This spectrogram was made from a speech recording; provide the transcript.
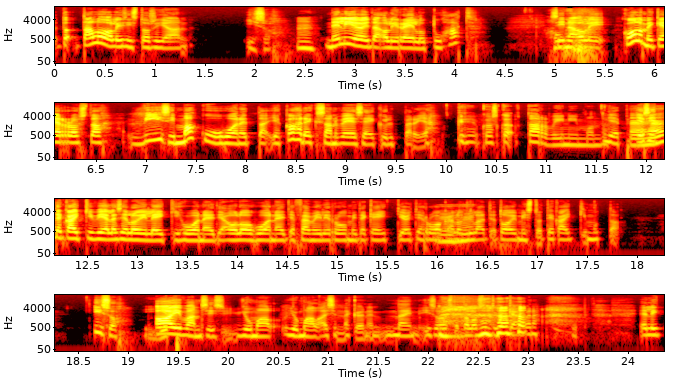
Ö, to, talo oli siis tosiaan iso. Mm. Neliöitä oli reilu tuhat. Siinä oli kolme kerrosta, viisi makuuhuonetta ja kahdeksan WC-kylppäriä. Koska tarvii niin monta. Jep. Ähä. Ja sitten kaikki vielä, siellä oli leikkihuoneet ja olohuoneet ja family roomit ja keittiöt ja ruokailutilat ja toimistot ja kaikki, mutta iso. Aivan siis jumal, jumalaisen näköinen näin isoista talosta tykkäävänä. Eli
